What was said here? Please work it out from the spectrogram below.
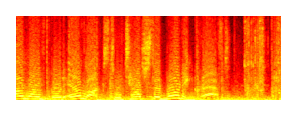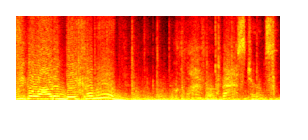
Our lifeboat airlocks to attach their boarding craft. We go out and they come in. Clever bastards.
